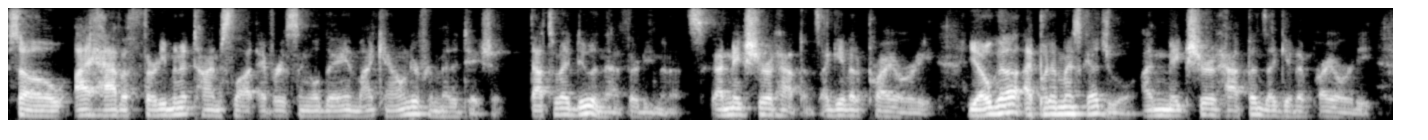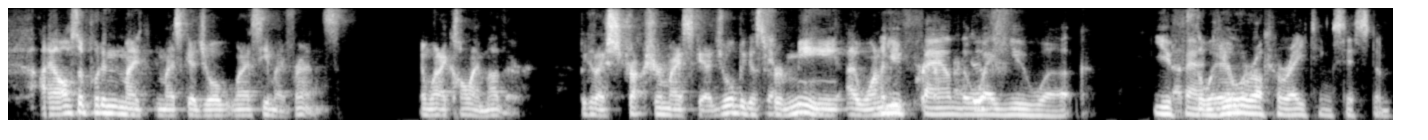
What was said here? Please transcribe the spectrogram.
So I have a 30 minute time slot every single day in my calendar for meditation. That's what I do in that 30 minutes. I make sure it happens. I give it a priority. Yoga, I put in my schedule. I make sure it happens. I give it priority. I also put in my, my schedule when I see my friends and when I call my mother because I structure my schedule because yeah. for me, I want to you be found the way you work. You That's found your operating system.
